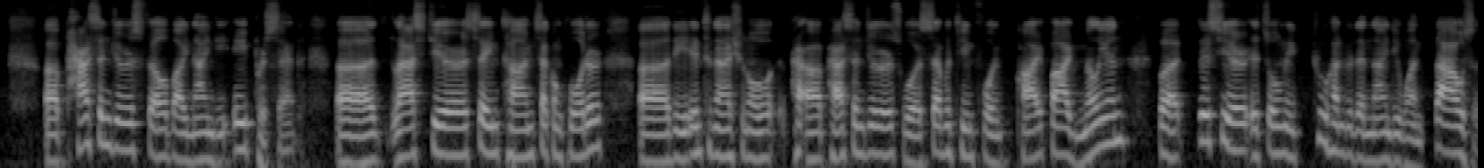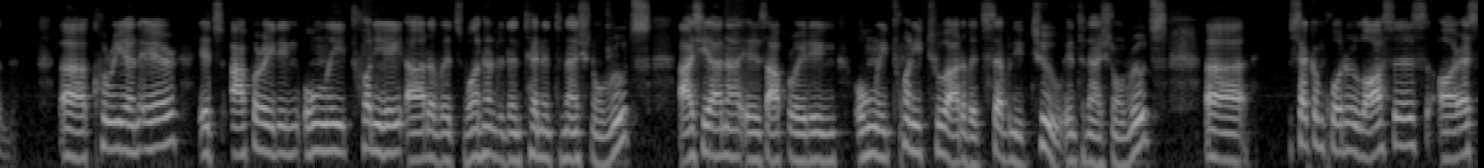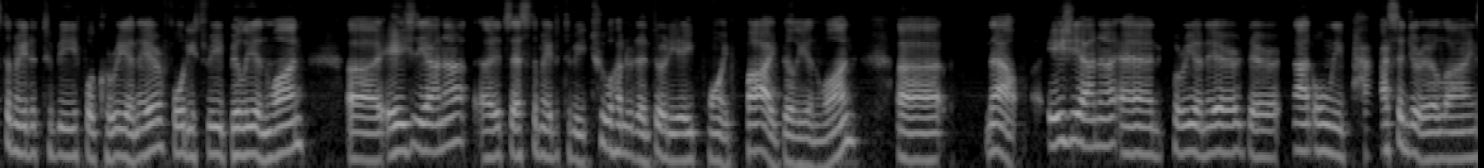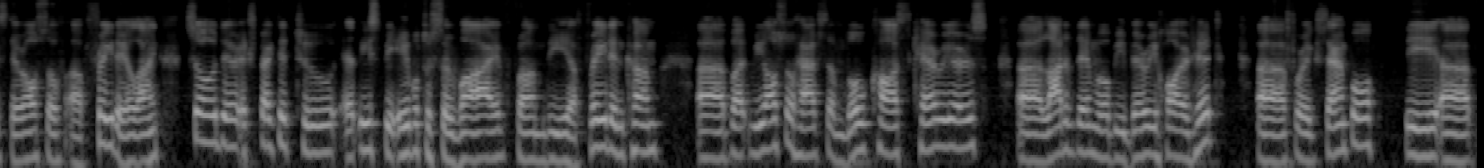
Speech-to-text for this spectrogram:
Uh, passengers fell by 98%. Uh, last year, same time, second quarter, uh, the international pa- uh, passengers were 17.55 million, but this year it's only 291,000 uh, Korean Air, it's operating only 28 out of its 110 international routes. Asiana is operating only 22 out of its 72 international routes. Uh, second quarter losses are estimated to be for Korean Air 43 billion won. Uh, Asiana, uh, it's estimated to be 238.5 billion won. Uh, now, Asiana and Korean Air, they're not only passenger airlines, they're also a freight airline. So they're expected to at least be able to survive from the uh, freight income. Uh, but we also have some low cost carriers. Uh, a lot of them will be very hard hit. Uh, for example, the uh,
